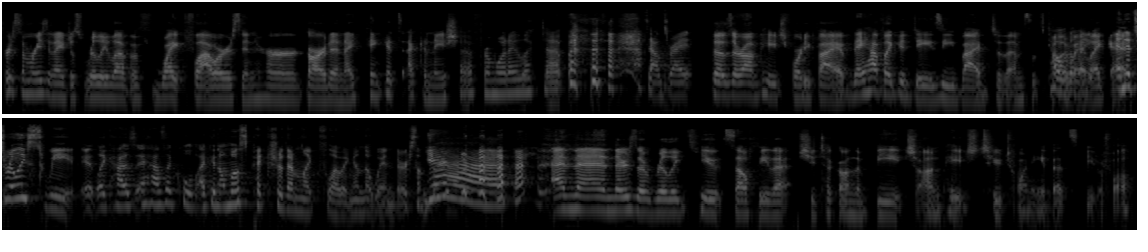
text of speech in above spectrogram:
for some reason I just really love of white flowers in her garden. I think it's echinacea from what I looked up. Sounds right. Those are on page 45. They have like a daisy vibe to them. So it's probably Totally. why I like it. And it's really sweet. It like has it has a cool I can almost picture them like flowing in the wind or something. Yeah. and then there's a really cute selfie that she took on the beach on page 220. That's beautiful.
